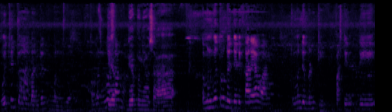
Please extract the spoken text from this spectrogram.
gue tuh cuman bantuin temen gue temen gue dia sama. dia punya usaha. Temen gue tuh udah jadi karyawan cuman dia berhenti. Pas di, di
